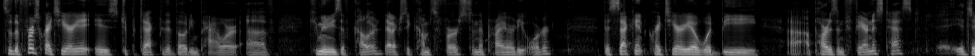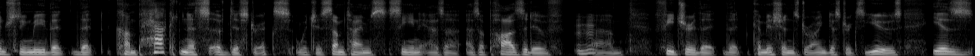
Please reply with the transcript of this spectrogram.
So the first criteria is to protect the voting power of communities of color. That actually comes first in the priority order. The second criteria would be uh, a partisan fairness test. It's interesting to me that that compactness of districts, which is sometimes seen as a as a positive mm-hmm. um, feature that that commissions drawing districts use, is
